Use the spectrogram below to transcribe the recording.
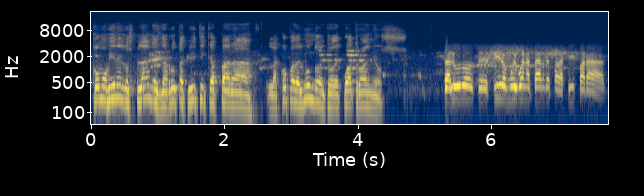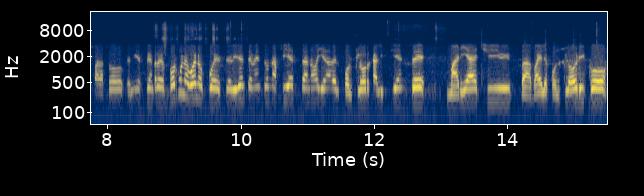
cómo vienen los planes, la ruta crítica para la Copa del Mundo dentro de cuatro años? Saludos, eh, Ciro, muy buena tarde para ti, para, para todos en ESPN Radio Fórmula. Bueno, pues evidentemente una fiesta, ¿no? Llena del folclor jalisciense, mariachi, baile folclórico,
